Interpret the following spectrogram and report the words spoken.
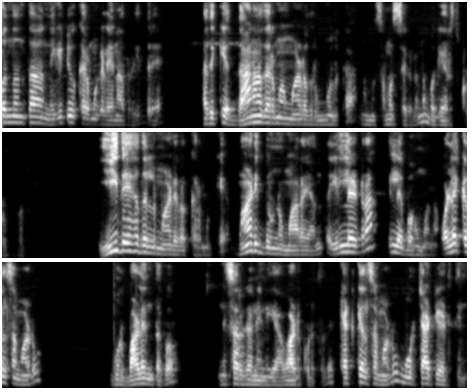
ಬಂದಂಥ ನೆಗೆಟಿವ್ ಕರ್ಮಗಳೇನಾದರೂ ಇದ್ರೆ ಅದಕ್ಕೆ ದಾನ ಧರ್ಮ ಮಾಡೋದ್ರ ಮೂಲಕ ನಮ್ಮ ಸಮಸ್ಯೆಗಳನ್ನು ಬಗೆಹರಿಸ್ಕೊಳ್ಬಹುದು. ಈ ದೇಹದಲ್ಲಿ ಮಾಡಿರೋ ಕರ್ಮಕ್ಕೆ ಮಾಡಿದ್ದುಣ್ಣು ಮಾರಯ ಅಂತ ಇಲ್ಲೇಡ್ರ ಇಲ್ಲೇ ಬಹುಮಾನ. ಒಳ್ಳೆ ಕೆಲಸ ಮಾಡು, ಮೂರು ಬಾಳೆನ್ ತಗೋ, ನಿಸರ್ಗ ನಿನಗೆ ಅವಾರ್ಡ್ ಕೊಡ್ತದೆ. ಕೆಟ್ಟ ಕೆಲಸ ಮಾಡು, ಮೂರು ಚಾಟಿ ಇಡ್ತೀನಿ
